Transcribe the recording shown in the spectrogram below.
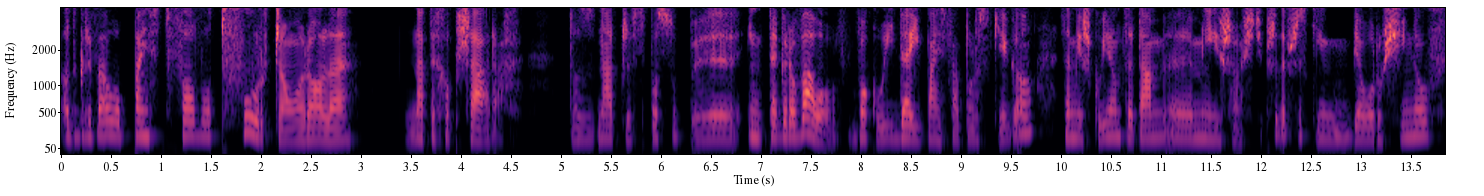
odgrywało państwowo-twórczą rolę na tych obszarach. To znaczy w sposób integrowało wokół idei państwa polskiego zamieszkujące tam mniejszości, przede wszystkim Białorusinów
